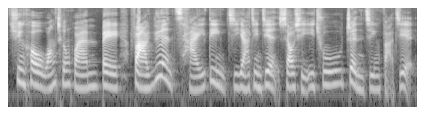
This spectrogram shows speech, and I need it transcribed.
讯后，王成环被法院裁定羁押禁见，消息一出，震惊法界。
